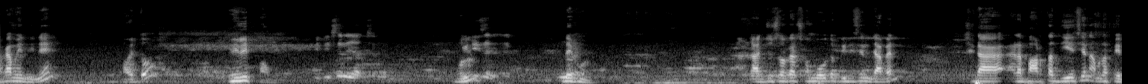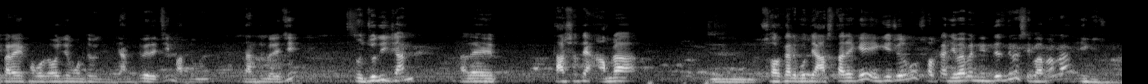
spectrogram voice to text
আগামী দিনে হয়তো রিলিফ পাবো। দেখুন রাজ্য সরকার সম্ভবত পিটিশন যাবেন। সেটা একটা বার্তা দিয়েছেন আমরা পেপারে খবর কাগজের মধ্যে জানতে পেরেছি মাধ্যমে জানতে পেরেছি। তো যদি যান তাহলে তার সাথে আমরা সরকারের প্রতি আস্থা রেখে এগিয়ে চলবো। সরকার যেভাবে নির্দেশ দেবে সেভাবে আমরা এগিয়ে চলবো।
